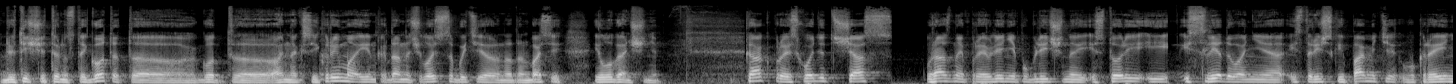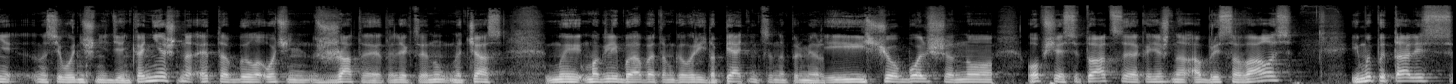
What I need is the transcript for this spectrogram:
2014 год – это год э, аннексии Крыма, и когда началось событие на Донбассе и Луганщине. Как происходит сейчас разные проявления публичной истории и исследования исторической памяти в Украине на сегодняшний день. Конечно, это была очень сжатая эта лекция, ну, на час. Мы могли бы об этом говорить до пятницы, например, и еще больше, но общая ситуация, конечно, обрисовалась. И мы пытались,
